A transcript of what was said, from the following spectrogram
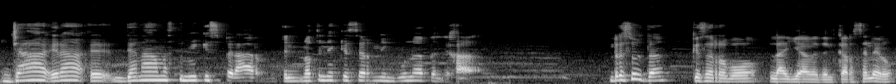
Ya era, eh, ya nada más tenía que esperar, no tenía que hacer ninguna pendejada. Resulta que se robó la llave del carcelero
